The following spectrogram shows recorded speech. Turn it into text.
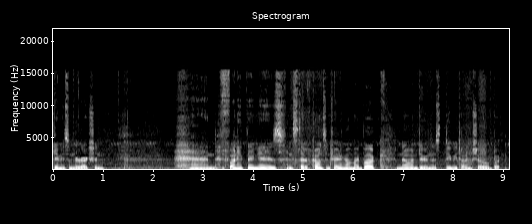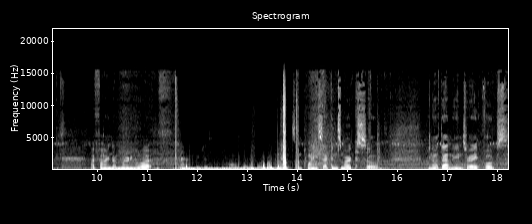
gave me some direction. And funny thing is, instead of concentrating on my book, now I'm doing this doobie time show, but I find I'm learning a lot. And 20 seconds mark, so you know what that means, right, folks?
